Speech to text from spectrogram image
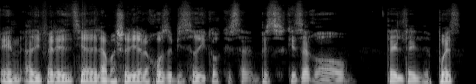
en, a diferencia de la mayoría de los juegos episódicos que, sa- que sacó Telltale después,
